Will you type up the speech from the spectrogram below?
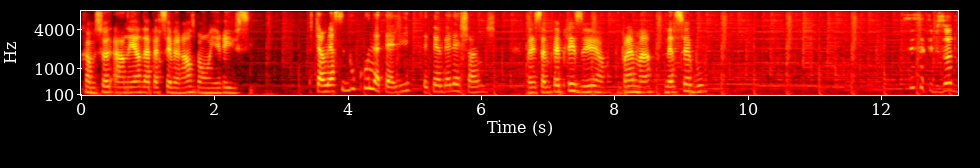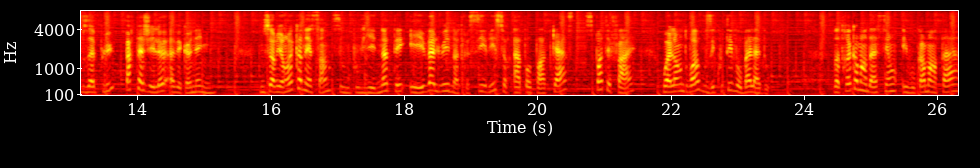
comme ça, en ayant de la persévérance, ben, on y réussit. Je te remercie beaucoup, Nathalie. C'était un bel échange. Bien, ça me fait plaisir, vraiment. Merci à vous. Si cet épisode vous a plu, partagez-le avec un ami. Nous serions reconnaissants si vous pouviez noter et évaluer notre série sur Apple Podcasts, Spotify ou à l'endroit où vous écoutez vos balados. Votre recommandation et vos commentaires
